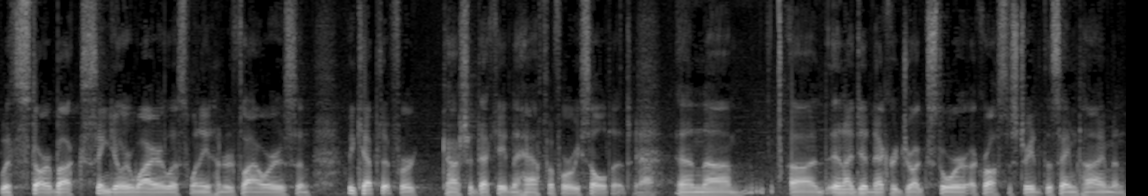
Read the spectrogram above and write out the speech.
with Starbucks, Cingular Wireless, 1 800 Flowers, and we kept it for gosh, a decade and a half before we sold it. Yeah. And um, uh, and I did an Eckerd drugstore across the street at the same time, and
